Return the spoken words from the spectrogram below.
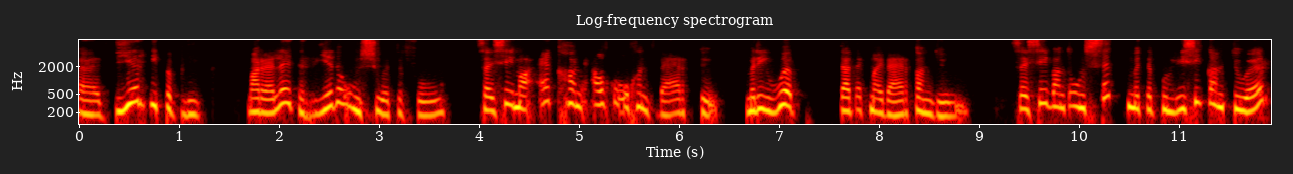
uh deur die publiek, maar hulle het rede om so te voel. Sy sê maar ek gaan elke oggend werk toe met die hoop dat ek my werk kan doen. Sy sê want ons sit met 'n polisiekantoor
